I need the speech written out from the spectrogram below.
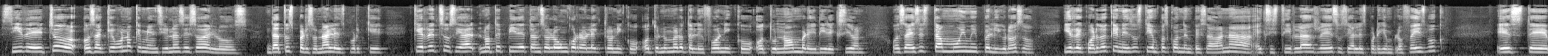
Sí, de hecho, o sea, qué bueno que mencionas eso de los datos personales, porque ¿qué red social no te pide tan solo un correo electrónico o tu número telefónico o tu nombre, dirección? O sea, eso está muy, muy peligroso. Y recuerdo que en esos tiempos cuando empezaban a existir las redes sociales, por ejemplo Facebook, este,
